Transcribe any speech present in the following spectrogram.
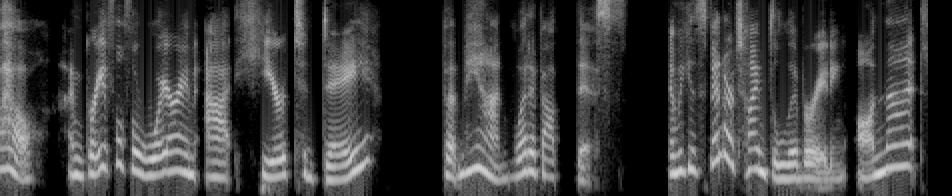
wow, I'm grateful for where I'm at here today. But man, what about this? And we can spend our time deliberating on that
